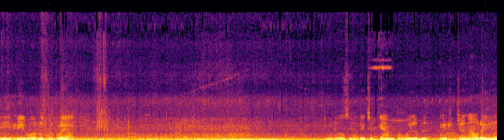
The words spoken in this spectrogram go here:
ಡಿಪಿಒ ರುದ್ರಪ್ರಯಾಗ್ ವಿಡೋಸ್ ಯಾವ ರೀಚರ್ ಕ್ಯಾಂಪ್ ಅವೈಲಬಲ್ ಎಷ್ಟು ಜನ ಅವರೇ ಇಲ್ಲೂ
